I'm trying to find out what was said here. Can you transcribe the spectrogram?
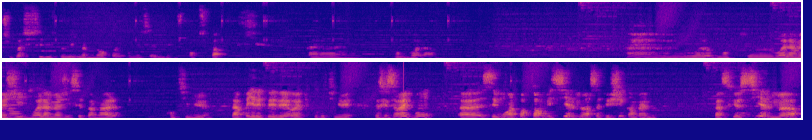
Je sais pas si c'est disponible maintenant, faudrait qu'on essaye, mais je pense pas. Euh, donc voilà. Euh, ouais, augmente, euh, ouais, la Pas magie, ouais, la magie c'est pas mal. Continue. Là, après il y a les PV, ouais, tu peux continuer. Parce que c'est vrai que bon, euh, c'est moins important, mais si elle meurt, ça fait chier quand même. Parce que si elle meurt,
